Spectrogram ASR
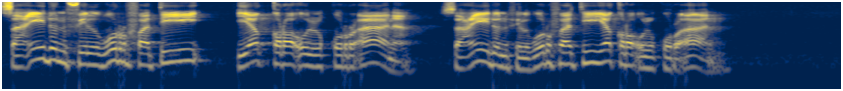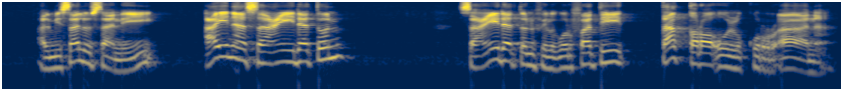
Sa'idun fil ghurfati yaqra'ul qur'ana. Sa'idun fil ghurfati yaqra'ul qur'an. Al-misalu sani, aina sa'idatun? Sa'idatun fil ghurfati taqra'ul Qur'ana.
